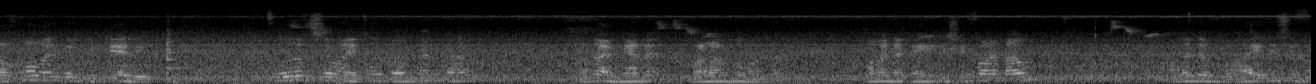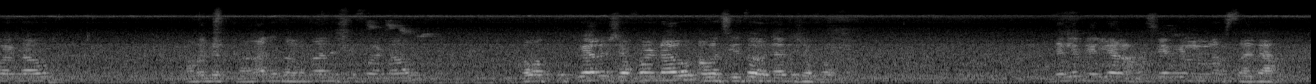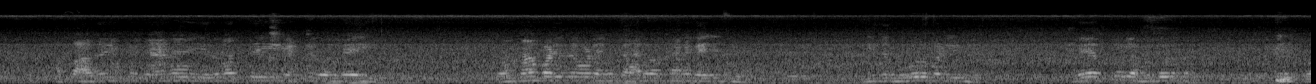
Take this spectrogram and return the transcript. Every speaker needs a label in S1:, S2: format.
S1: ആരെങ്കിലും കിട്ടിയാൽ തീർച്ചയായിട്ടും തന്നെത്താൻ അതങ്ങനെ വളർന്നു വന്ന് അവന്റെ കയ്യിൽ ശിഫ ഉണ്ടാവും. അവന്റെ വായിൽ ശിഫ ഉണ്ടാവും. അവന്റെ കാൽ നടന്നാലും ശിഫ ഉണ്ടാവും. അവൻ തുപ്പിയാലും ശിഫ ഉണ്ടാവും. അവൻ ചീത്ത പറഞ്ഞാലും ശിഫ ഉണ്ടാവും. ഇതെല്ലാം വലിയ ആശയങ്ങളുള്ള അപ്പൊ അത് ഞാൻ ഇരുപത്തി എട്ട് കൊല്ലായി ഒന്നാം പടിയിലൂടെ എനിക്ക് കാൽ വെക്കാനും കഴിഞ്ഞിട്ടില്ല. ഇതിന്റെ നൂറ് പടിയുണ്ട്. വേർക്കില്ല ബുദ്ധിമുട്ട്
